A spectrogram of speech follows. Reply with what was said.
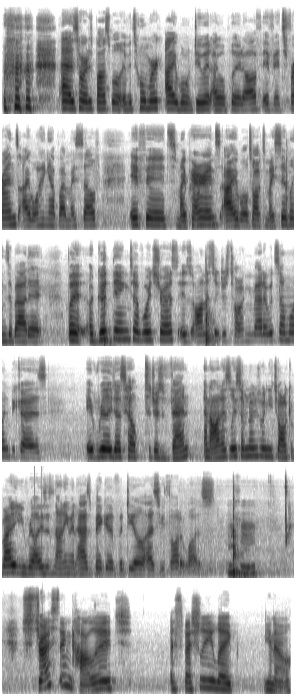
as hard as possible. If it's homework, I won't do it. I will put it off. If it's friends, I will hang out by myself. If it's my parents, I will talk to my siblings about it. But a good thing to avoid stress is honestly just talking about it with someone because it really does help to just vent. And honestly, sometimes when you talk about it, you realize it's not even as big of a deal as you thought it was. Mm-hmm. Stress in college, especially like, you know,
